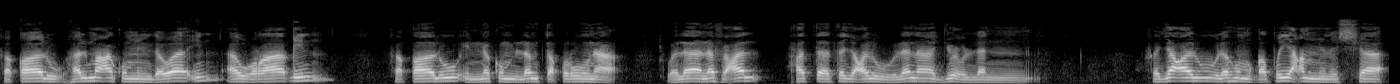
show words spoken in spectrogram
فقالوا هل معكم من دواء أو راق؟ فقالوا إنكم لم تقرونا ولا نفعل حتى تجعلوا لنا جعلا. فجعلوا لهم قطيعا من الشاء.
